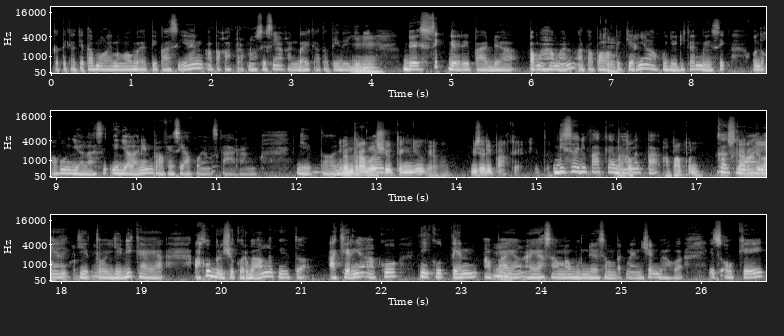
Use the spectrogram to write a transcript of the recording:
ketika kita mulai mengobati pasien apakah prognosisnya akan baik atau tidak. Jadi Hmm. basic daripada pemahaman atau pola Betul. pikirnya aku jadikan basic untuk aku ngejalasin, ngejalanin profesi aku yang sekarang gitu. Dan itu troubleshooting juga kan bisa dipakai gitu. bisa dipakai Untuk banget pak apa pun ke semuanya dilakukan. Hmm. gitu. Jadi kayak aku bersyukur banget gitu. Akhirnya aku ngikutin apa Hmm. yang ayah sama bunda sempat mention bahwa it's okay,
